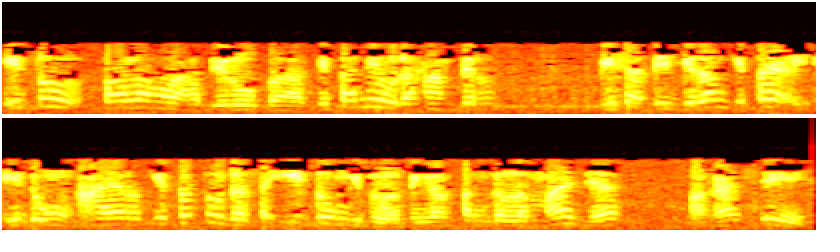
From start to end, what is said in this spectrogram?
Itu tolonglah dirubah. Kita ini udah hampir bisa dibilang kita hidung air kita tuh udah sehidung gitu loh, tinggal tenggelam aja. Makasih.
